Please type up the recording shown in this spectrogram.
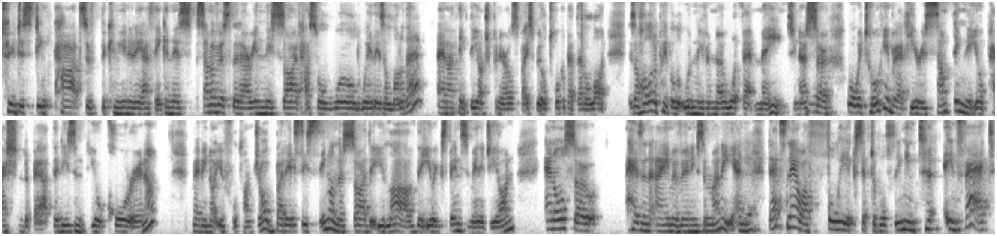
two distinct parts of the community, I think, and there's some of us that are in this side hustle world where there's a lot of that, and I think the entrepreneurial space we'll talk about that a lot. There's a whole lot of people that wouldn't even know what that means, you know. Yeah. So what we're talking about here is something that you're passionate about that isn't your core earner, maybe not your full time job, but it's this thing on the side that you love that you expend some energy on, and also has an aim of earning some money. And yeah. that's now a fully acceptable thing. In, ter- in fact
